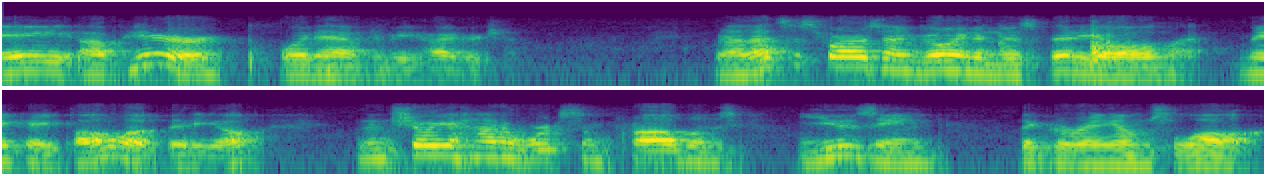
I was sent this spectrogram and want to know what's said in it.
A up here would have to be hydrogen. Now that's as far as I'm going in this video. I'll make a follow-up video and show you how to work some problems using the Graham's law.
